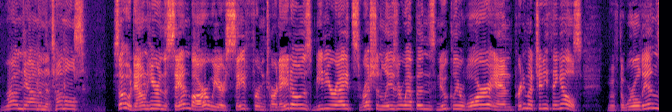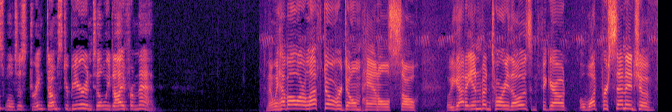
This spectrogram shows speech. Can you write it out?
run down in the tunnels. So down here in the sandbar, we are safe from tornadoes, meteorites, Russian laser weapons, nuclear war, and pretty much anything else. If the world ends, we'll just drink dumpster beer until we die from that. And then we have all our leftover dome panels, so we got to inventory those and figure out what percentage of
